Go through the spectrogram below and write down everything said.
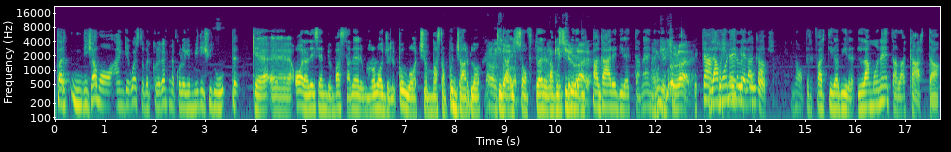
par- diciamo anche questo per collegarmi a quello che mi dici tu, perché eh, ora ad esempio basta avere un orologio dell'Apple Watch, basta appoggiarlo, ti dà solo. il software, la possibilità di pagare direttamente. Anche Quindi il cellulare. Che cazzo la moneta e la carta. No, per farti capire, la moneta, la carta,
